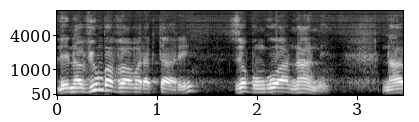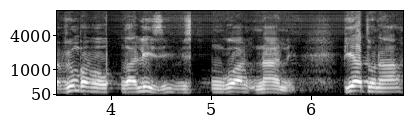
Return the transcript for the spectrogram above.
lina vyumba vya madaktari visivyopungua nane na vyumba vya uangalizi visivyopungua nane. Pia tuna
